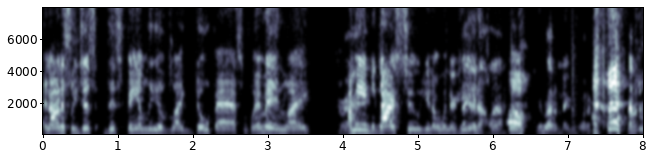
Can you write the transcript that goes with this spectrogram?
and honestly just this family of like dope ass women like i mean the guys too you know when they're Well, here you know, uh, uh, we let them niggas whatever.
